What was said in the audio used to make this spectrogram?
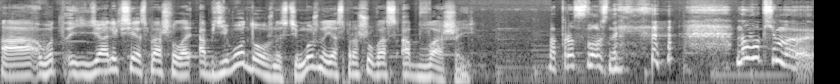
А вот я Алексея спрашивал об его должности. Можно я спрошу вас об вашей? Вопрос сложный. Ну, в общем, э,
